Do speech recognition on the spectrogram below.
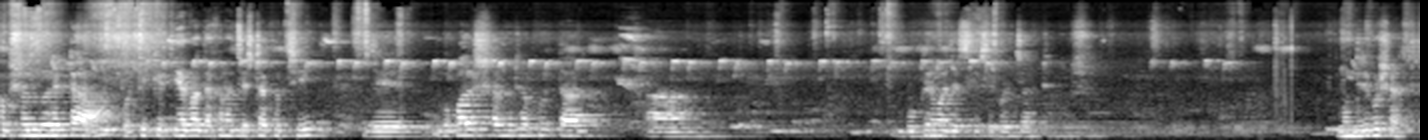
খুব সুন্দর একটা প্রতিকৃতি আমরা দেখানোর চেষ্টা করছি যে গোপাল সাধু ঠাকুর তার বুকের মাঝে শ্রী হরিচাঁদ ঠাকুর। মন্দিরে আছে?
